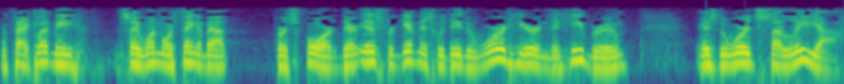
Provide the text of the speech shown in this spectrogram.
In fact, let me say one more thing about verse 4. There is forgiveness with thee. The word here in the Hebrew is the word saliyah.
